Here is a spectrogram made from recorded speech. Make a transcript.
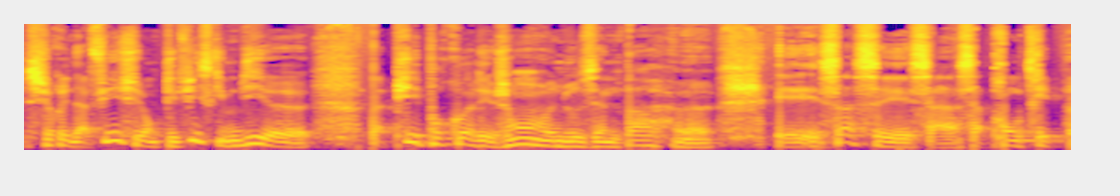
sur une affiche et mon petit-fils qui me dit "Papy, pourquoi les gens nous aiment pas. Euh, et ça, c'est ça, ça prend au trip.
